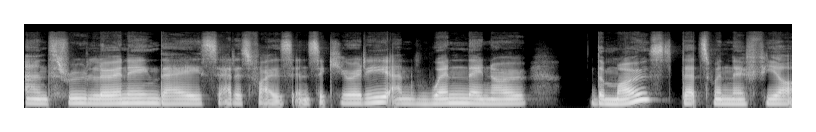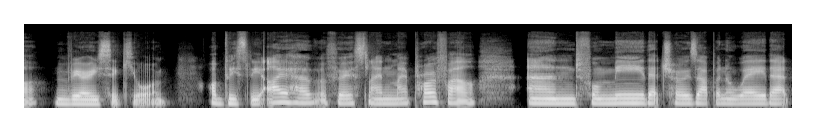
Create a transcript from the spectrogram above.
And through learning, they satisfy this insecurity. And when they know the most, that's when they feel very secure. Obviously, I have a first line in my profile. And for me, that shows up in a way that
